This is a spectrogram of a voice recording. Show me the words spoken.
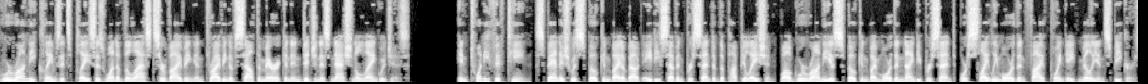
Guarani claims its place as one of the last surviving and thriving of South American indigenous national languages. In 2015, Spanish was spoken by about 87% of the population, while Guarani is spoken by more than 90%, or slightly more than 5.8 million speakers.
